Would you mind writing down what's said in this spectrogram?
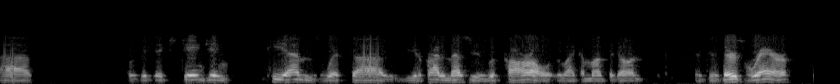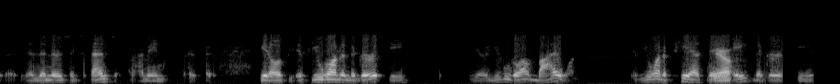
Uh, I was exchanging PMs with, uh, you know, private messages with Carl like a month ago, and there's rare, and then there's expensive. I mean, you know, if, if you want a Nagurski, you know, you can go out and buy one. If you want a PSA Yeah. 8 Nagurski,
